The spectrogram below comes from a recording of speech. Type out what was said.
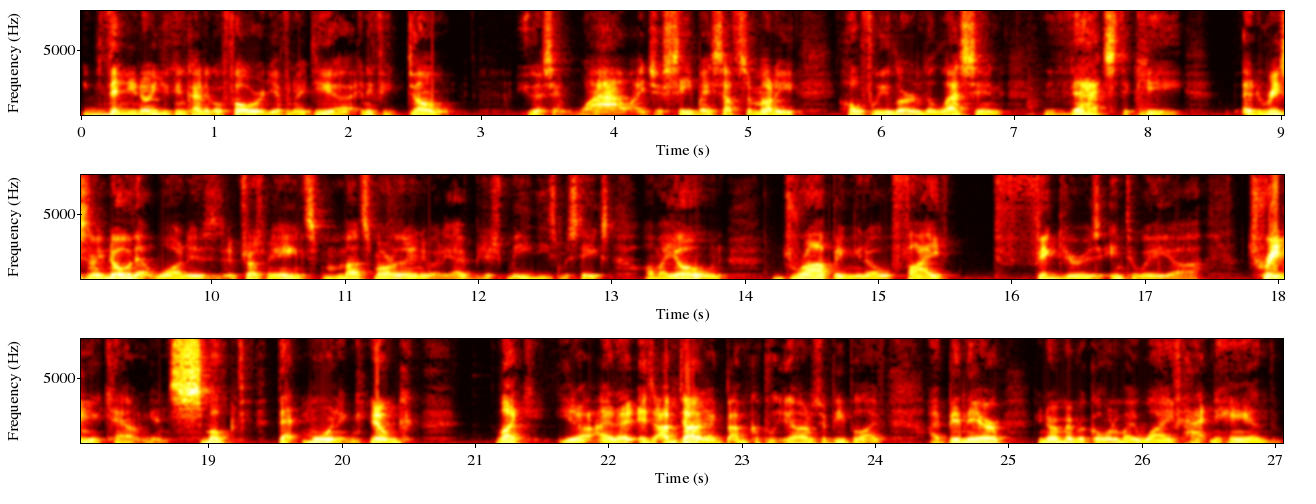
then you know you can kind of go forward. You have an idea, and if you don't, you're going to say, wow, I just saved myself some money. Hopefully, learn the lesson. That's the key. And the reason I know that one is, trust me, I ain't, I'm not smarter than anybody. I've just made these mistakes on my own, dropping, you know, five figures into a uh, trading account and getting smoked that morning. You know, like you know, I, am telling you, I'm completely honest with people. I've I've been there. You know, I remember going to my wife, hat in hand,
